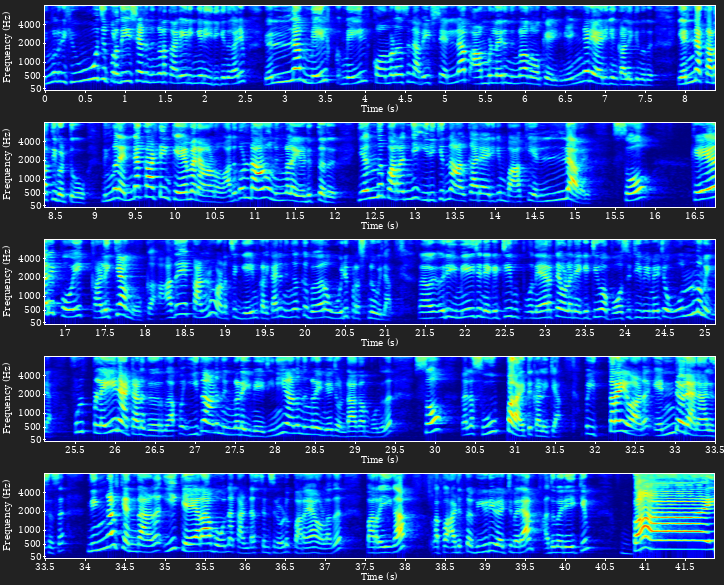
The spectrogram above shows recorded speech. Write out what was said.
നിങ്ങളൊരു ഹ്യൂജ് പ്രതീക്ഷയാണ് നിങ്ങളുടെ തലയിൽ ഇങ്ങനെ ഇരിക്കുന്നത്. കാര്യം എല്ലാ മെയിൽ മെയിൽ കോമണേഴ്സിനെ അപേക്ഷിച്ച് എല്ലാ ആമ്പിള്ളേരും നിങ്ങളെ നോക്കിയായിരിക്കും. എങ്ങനെയായിരിക്കും കളിക്കുന്നത്? എന്നെ കടത്തി വെട്ടുവോ? നിങ്ങൾ എന്നെക്കാട്ടിയും കേമനാണോ? അതുകൊണ്ടാണോ നിങ്ങളെ എടുത്തത്? എന്ന് പറഞ്ഞ് ഇരിക്കുന്ന ആൾക്കാരായിരിക്കും ബാക്കി എല്ലാവരും. സോ കയറിപ്പോയി കളിക്കാൻ നോക്കുക. അതേ കണ്ണു അടച്ച് ഗെയിം കളിക്കാൻ നിങ്ങൾക്ക് വേറെ ഒരു പ്രശ്നവുമില്ല. ഒരു ഇമേജ് നെഗറ്റീവ് നേരത്തെ ഉള്ള നെഗറ്റീവോ പോസിറ്റീവ് ഇമേജോ ഒന്നുമില്ല. ഫുൾ പ്ലെയിൻ ആയിട്ടാണ് കയറുന്നത് അപ്പോൾ ഇതാണ് നിങ്ങളുടെ ഇമേജ് ഇനിയാണ് നിങ്ങളുടെ ഇമേജ് ഉണ്ടാകാൻ പോകുന്നത്. സോ നല്ല സൂപ്പറായിട്ട് കളിക്കാം. അപ്പോൾ ഇത്രയുമാണ് എന്റെ ഒരു അനാലിസിസ് നിങ്ങൾക്ക് എന്താണ് ഈ കയറാൻ പോകുന്ന കണ്ടസ്റ്റൻസിനോട് പറയാനുള്ളത്? പറയുക. അപ്പോൾ അടുത്ത വീഡിയോ ആയിട്ട് വരാം. അതുവരേക്കും. ബൈ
